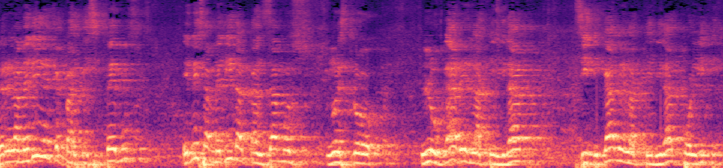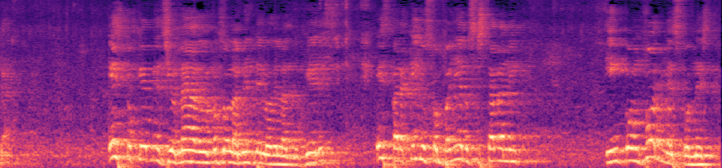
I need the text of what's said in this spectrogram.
Pero en la medida en que participemos, en esa medida alcanzamos nuestro lugar en la actividad sindical, en la actividad política. Esto que he mencionado, no solamente lo de las mujeres, es para aquellos compañeros que estaban inconformes con esto.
